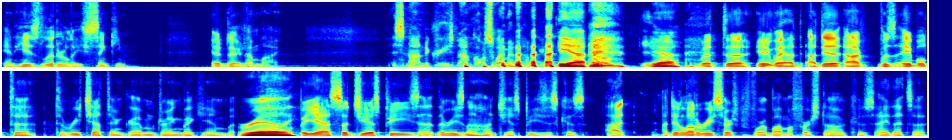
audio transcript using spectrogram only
and he is literally sinking. And dude, I'm like. It's nine degrees. I'm going swimming. I'm Yeah. my dog," you know? Yeah. But uh, anyway, I, I did. I was able to to reach out there and grab him, drag him back in. But Really? but yeah, so GSPs. Uh, the reason I hunt GSPs is because I I did a lot of research before I bought my first dog. Because hey, that's a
